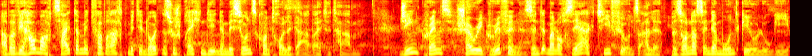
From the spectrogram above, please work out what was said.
Aber wir haben auch Zeit damit verbracht, mit den Leuten zu sprechen, die in der Missionskontrolle gearbeitet haben. Gene Kranz, Sherry Griffin sind immer noch sehr aktiv für uns alle, besonders in der Mondgeologie.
